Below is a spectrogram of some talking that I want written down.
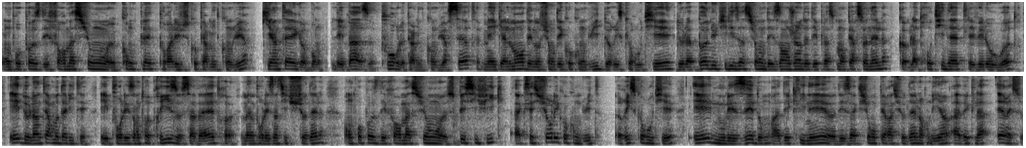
on propose des formations euh, complètes pour aller jusqu'au permis de conduire, qui intègrent bon, les bases pour le permis de conduire certes, mais également des notions d'éco-conduite, de risque routier, de la bonne utilisation des engins de déplacement personnel, comme la trottinette, les vélos ou autres, et de l'intermodalité. Et pour les entreprises, ça va être, même pour les institutionnels, on propose des formations euh, spécifiques axées sur l'éco-conduite, risque routier, et nous les aidons à décliner euh, des actions opérationnelles en lien avec la RSE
